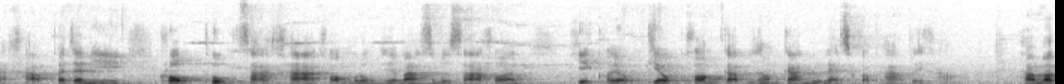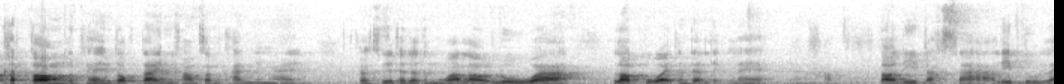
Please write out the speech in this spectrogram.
นะครับก็จะมีครบทุกสาขาของโรงพยาบาลสมุทรสาครที่เกี่ยวข้องกับเรื่องของการดูแลสุขภาพเลยครับ ถามว่าคัดกรองคนไข้โรคไตมีความสำคัญยังไง ก็คือถ้าเกิดสมมติว่าเรารู้ว่าเราป่วยตั้งแต่แรกๆนะครับเรารีบรักษารีบดูแล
